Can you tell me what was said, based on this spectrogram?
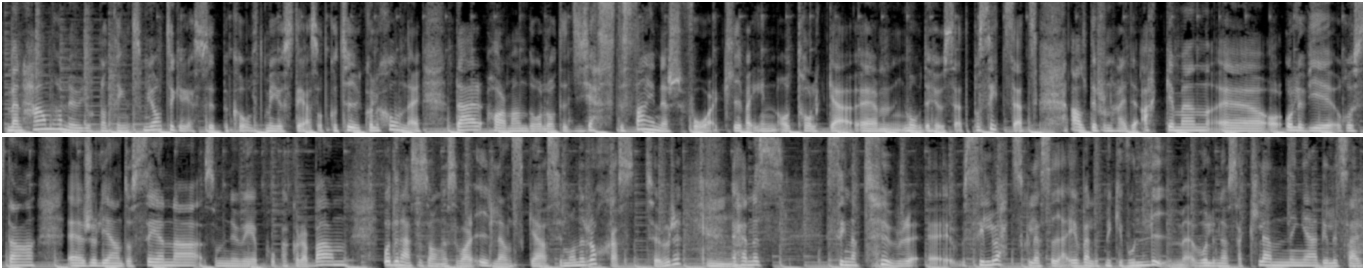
Men han har nu gjort någonting som jag tycker är supercoolt med just deras haute couture-kollektioner. Där har man då låtit gästdesigners få kliva in och tolka eh, modehuset på sitt sätt. Allt ifrån Heidi Ackerman, eh, Olivier Roustin, eh, Julien Docena som nu är på Paco Rabanne. Och den här säsongen så var det irländska Simone Rojas tur. Hennes signatur eh, skulle jag säga är väldigt mycket volym. Voluminösa klänningar, det är lite så här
